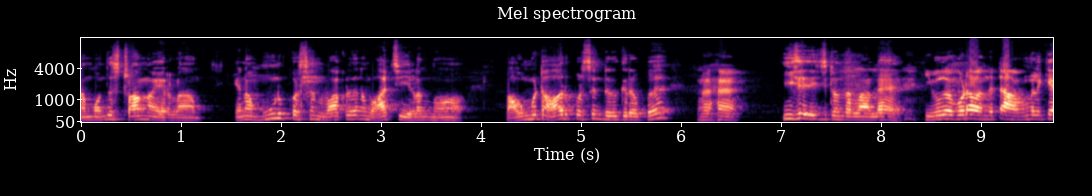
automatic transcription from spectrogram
நம்ம வந்து ஸ்ட்ராங் ஆயிரலாம். ஏன்னா மூணு பர்சன்ட் வாக்குல தான் நம்ம ஆட்சி இழந்தோம். இப்போ அவங்ககிட்ட ஆறு பர்சன்ட் இருக்கிறப்ப. ஈஸியாக ஜெயிச்சுட்டு வந்துடலாம்ல இவங்க கூட வந்துட்டு அவங்களுக்கே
